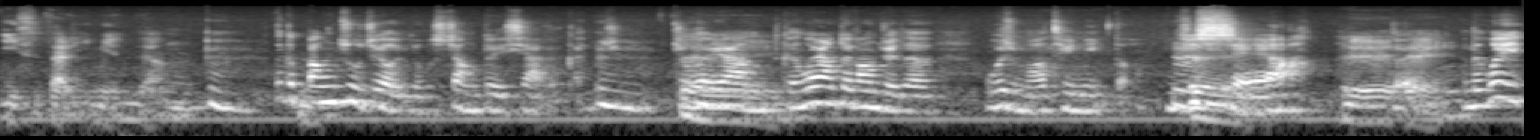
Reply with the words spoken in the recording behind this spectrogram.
意思在里面，这样。嗯，那个帮助就有由上对下的感觉，就会让可能会让对方觉得我为什么要听你的？你是谁啊？对对对，可能会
